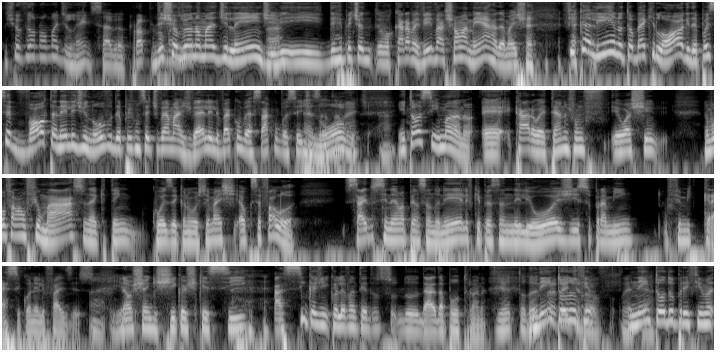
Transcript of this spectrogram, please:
Deixa eu ver o Nomadland, sabe? O próprio deixa eu ver o Nomadland. Ah. e, e, de repente o cara vai ver e vai achar uma merda, mas fica ali no teu backlog, depois você volta nele de novo, depois quando você tiver mais velho, ele vai conversar com você de novo. Exatamente. Ah. Então, assim, mano, é, cara, o Eternos foi um. Eu achei. Não vou falar um filmaço, né? Que tem coisa que eu não gostei, mas é o que você falou. Sai do cinema pensando nele, fiquei pensando nele hoje. Isso pra mim, o filme cresce quando ele faz isso. Ah, e Não é eu, o Shang-Chi que eu esqueci assim que, a gente, que eu levantei do, do- da, da poltrona. eu Nem todo filme- novo Nem Eterno. todo filme,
